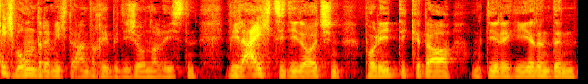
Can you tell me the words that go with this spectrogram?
Ich wundere mich da einfach über die Journalisten, wie leicht sie die deutschen Politiker da und die Regierenden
